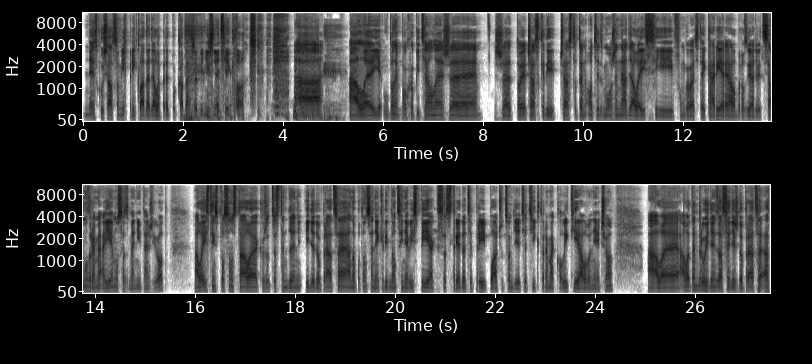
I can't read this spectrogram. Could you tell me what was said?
neskúšal som ich prikladať, ale predpokladám, že by nič netieklo. a, ale je úplne pochopiteľné, že že to je čas, kedy často ten otec môže naďalej si fungovať v tej kariére alebo rozvíjať veci. Samozrejme aj jemu sa zmení ten život, ale istým spôsobom stále akože cez ten deň ide do práce, áno, potom sa niekedy v noci nevyspí, ak sa striedate pri plačúcom dieťati, ktoré má koliky alebo niečo. Ale, ale ten druhý deň zase ideš do práce a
